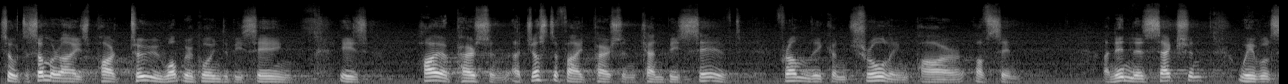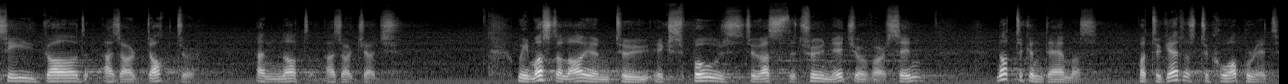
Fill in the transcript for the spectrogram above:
So, to summarize part two, what we're going to be seeing is how a person, a justified person, can be saved from the controlling power of sin. And in this section, we will see God as our doctor and not as our judge. We must allow Him to expose to us the true nature of our sin, not to condemn us, but to get us to cooperate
